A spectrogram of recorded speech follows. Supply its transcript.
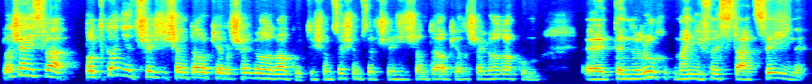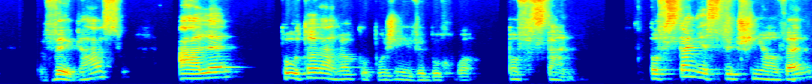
Proszę Państwa, pod koniec 61 roku, 1861 roku, e, ten ruch manifestacyjny wygasł, ale półtora roku później wybuchło powstanie. Powstanie styczniowe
